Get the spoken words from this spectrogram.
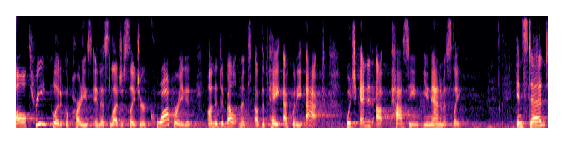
all three political parties in this legislature cooperated on the development of the Pay Equity Act, which ended up passing unanimously. Instead,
